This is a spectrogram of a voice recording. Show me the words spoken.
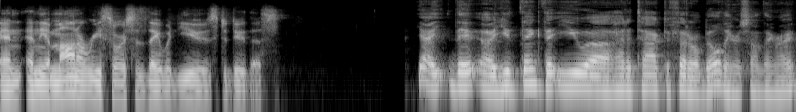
and and the amount of resources they would use to do this. Yeah, they, uh, you'd think that you uh, had attacked a federal building or something, right?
